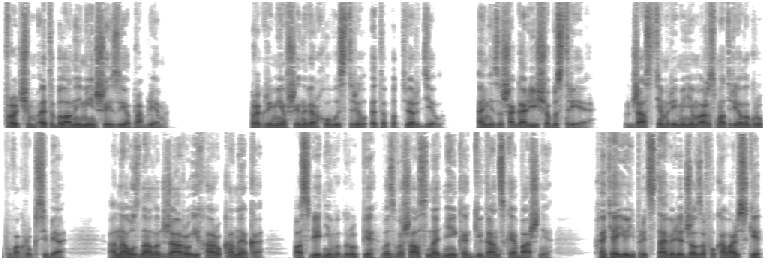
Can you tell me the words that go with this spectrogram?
Впрочем, это была наименьшая из ее проблем. Прогремевший наверху выстрел это подтвердил. Они зашагали еще быстрее. Джаз тем временем рассмотрела группу вокруг себя. Она узнала Джару и Хару Канека. Последний в их группе возвышался над ней, как гигантская башня. Хотя ее не представили Джозефу Ковальски,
